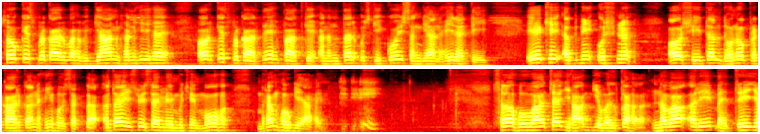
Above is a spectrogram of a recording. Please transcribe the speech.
सो किस प्रकार वह विज्ञान घन ही है और किस प्रकार देहपात के अनंतर उसकी कोई संज्ञा नहीं रहती? एक ही अग्नि, उष्ण और शीतल दोनों प्रकार का नहीं हो सकता। अतः इस विषय में मुझे मोह, भ्रम हो गया है। स होवाच याज्ञवल्क। नवा अरे मैत्रेय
